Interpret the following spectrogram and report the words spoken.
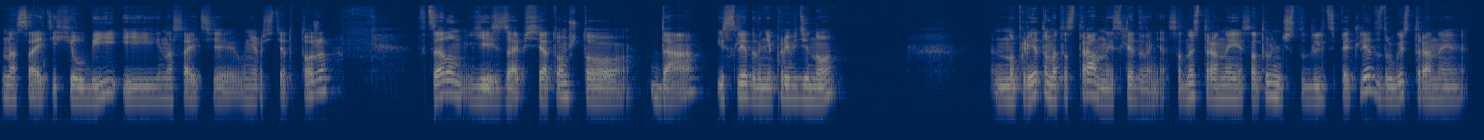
на сайте Hillbee и на сайте университета тоже в целом есть записи о том, что да, исследование проведено, но при этом это странное исследование. С одной стороны, сотрудничество длится 5 лет, с другой стороны,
